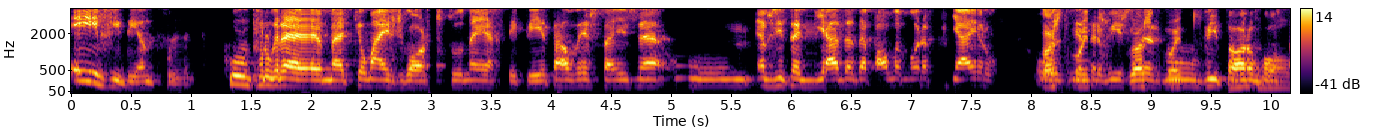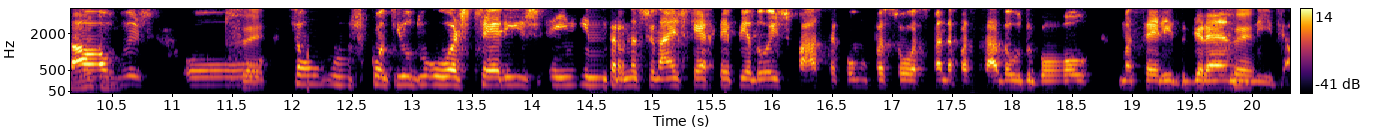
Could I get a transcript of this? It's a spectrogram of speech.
É evidente que o programa que eu mais gosto na RTP talvez seja o, a visita guiada da Paula Moura Pinheiro, ou as muito, entrevistas do Vitor Gonçalves, ou Sim. são os conteúdos ou as séries internacionais que a RTP2 passa, como passou a semana passada o de Gol, uma série de grande Sim. nível.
